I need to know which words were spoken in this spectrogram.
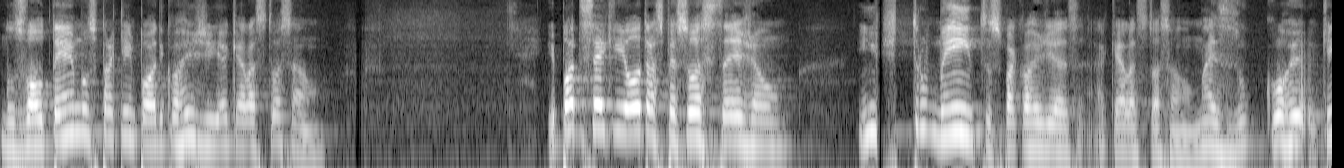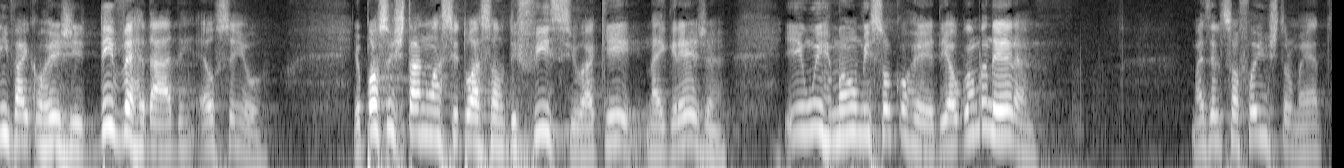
nos voltemos para quem pode corrigir aquela situação. E pode ser que outras pessoas sejam instrumentos para corrigir aquela situação, mas o, quem vai corrigir de verdade é o Senhor. Eu posso estar numa situação difícil aqui na igreja e um irmão me socorrer de alguma maneira, mas ele só foi um instrumento.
